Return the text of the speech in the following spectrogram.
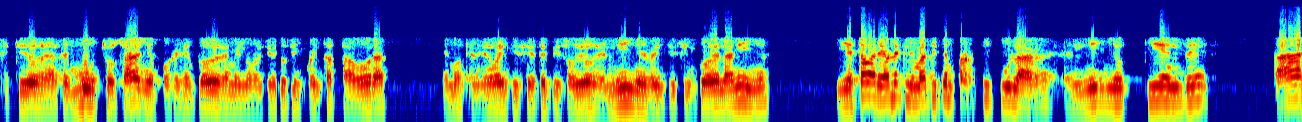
existido desde hace muchos años, por ejemplo, desde 1950 hasta ahora hemos tenido 27 episodios del niño y 25 de la niña. Y esta variable climática en particular, el niño tiende a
